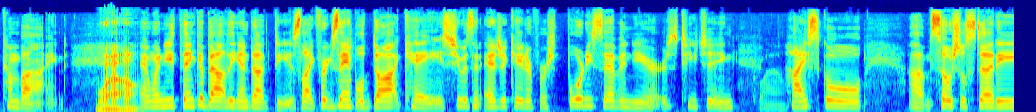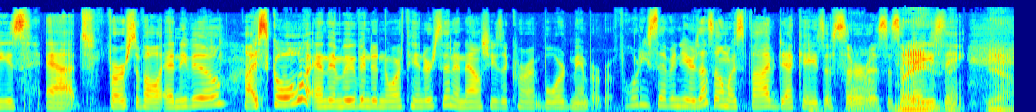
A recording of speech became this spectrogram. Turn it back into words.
combined. Wow. And when you think about the inductees, like for example, Dot Case, she was an educator for 47 years teaching wow. high school um, social studies at first of all Edneyville High School, and then moved into North Henderson, and now she's a current board member. But 47 years—that's almost five decades of service. It's amazing. amazing. Yeah.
